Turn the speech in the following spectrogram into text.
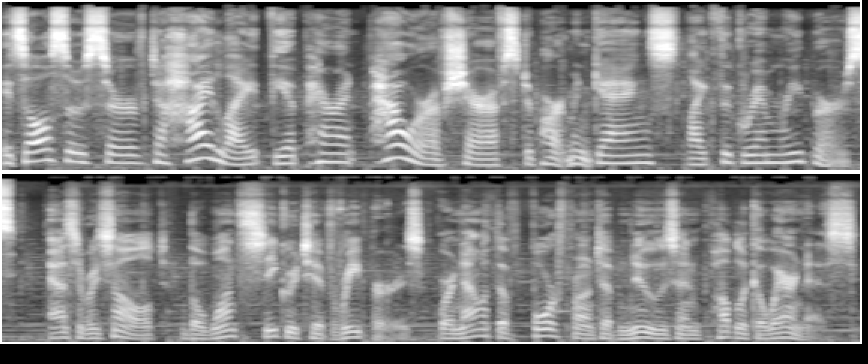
It's also served to highlight the apparent power of sheriff's department gangs like the Grim Reapers. As a result, the once secretive Reapers were now at the forefront of news and public awareness.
